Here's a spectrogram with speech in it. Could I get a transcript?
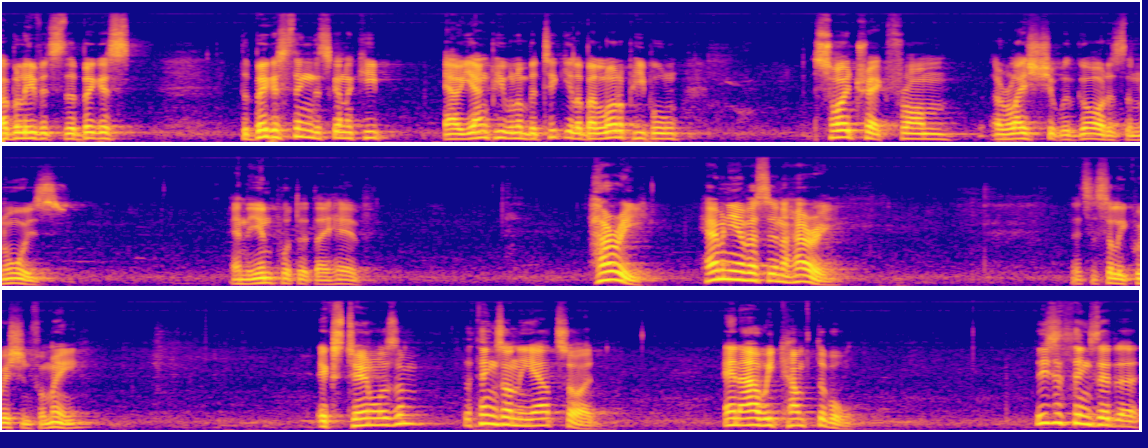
I believe it's the biggest, the biggest thing that's going to keep our young people in particular, but a lot of people sidetracked from a relationship with God is the noise and the input that they have. Hurry. How many of us in a hurry? That's a silly question for me. Externalism, the things on the outside. And are we comfortable? These are things that are,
